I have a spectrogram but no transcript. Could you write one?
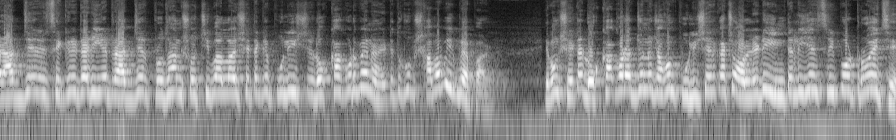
রাজ্যের সেক্রেটারিয়েট রাজ্যের প্রধান সচিবালয় সেটাকে পুলিশ রক্ষা করবে না? এটা তো খুব স্বাভাবিক ব্যাপার। এবং সেটা রক্ষা করার জন্য যখন পুলিশের কাছে অলরেডি ইন্টেলিজেন্স রিপোর্ট রয়েছে,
